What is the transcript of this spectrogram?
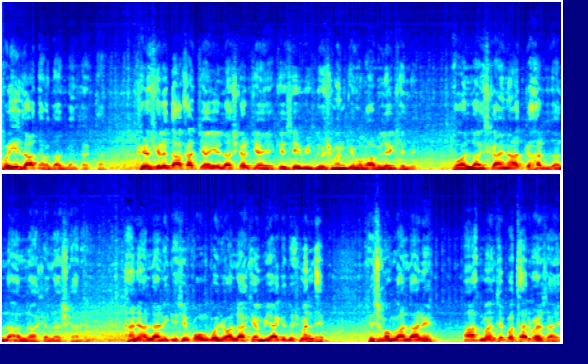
وہی ذات اقدار بن سکتا۔ ہے پھر اس کے لیے طاقت چاہیے، لشکر چاہیے، کسی بھی دشمن کے مقابلے کے لیے۔ تو اللہ، اس کائنات کا ہر ذلہ اللہ کا لشکر ہے۔ ہے نا؟ اللہ نے کسی قوم کو، جو اللہ کے انبیاء کے دشمن تھے کسی قوم کو اللہ نے آسمان سے پتھر برسایا۔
